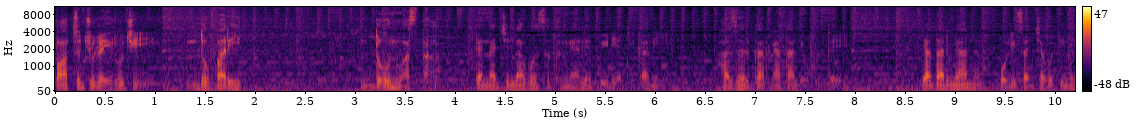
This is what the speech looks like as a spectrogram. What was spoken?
पाच जुलै रोजी दुपारी दोन वाजता त्यांना जिल्हा व सत्र न्यायालय पेठ या ठिकाणी हजर करण्यात आले होते. या दरम्यान पोलिसांच्या वतीने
